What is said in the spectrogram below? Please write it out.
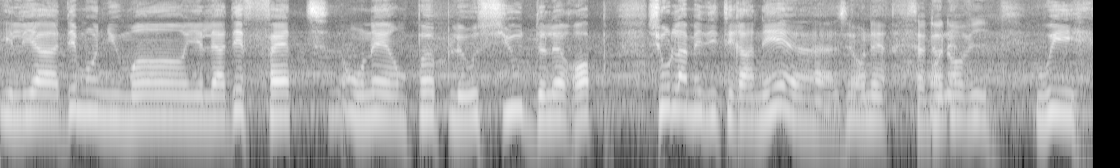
il y a des monuments, il y a des fêtes. On est un peuple au sud de l'Europe, sur la Méditerranée. c'est- on est, Ça donne on est- envie. oui,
